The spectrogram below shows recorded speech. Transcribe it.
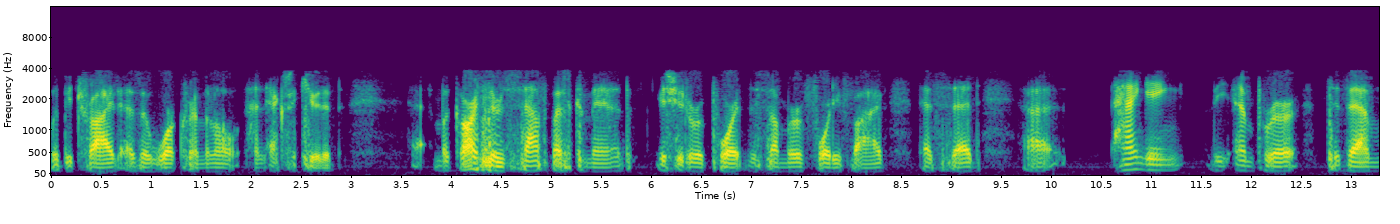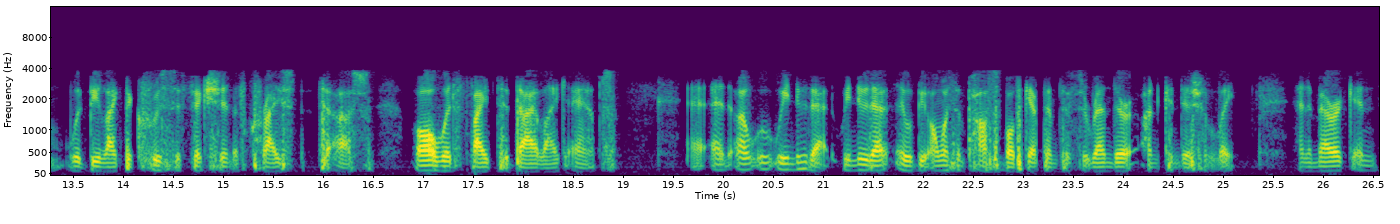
would be tried as a war criminal and executed. MacArthur's Southwest Command issued a report in the summer of 45 that said uh, hanging the emperor to them would be like the crucifixion of Christ to us. All would fight to die like ants. And uh, we knew that. We knew that it would be almost impossible to get them to surrender unconditionally. And American,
